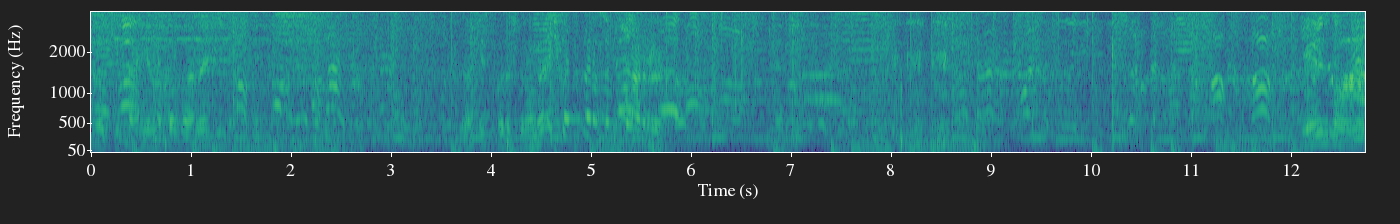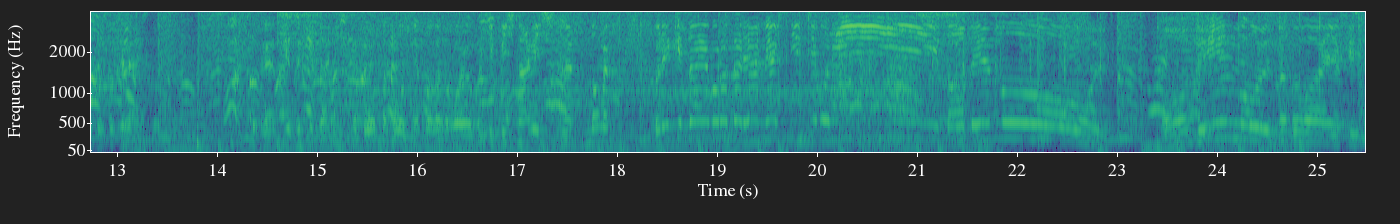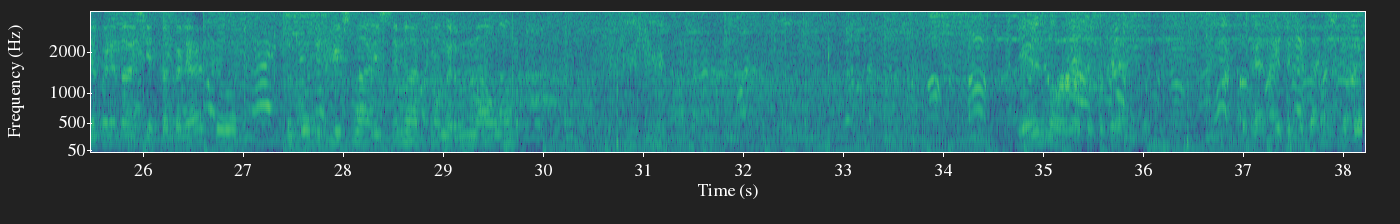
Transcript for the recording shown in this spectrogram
Закидання непогане. Захист Це зараз удар. Ну і знову м'яч у Соколянського. Соколянське закидання, чи не було та положення поза грою. Віч навіч, номер перекидає воротаря, м'яч сітці воріт. 1-0. 1-0 забиває після передачі Соколянського. Виходить віч навіч, 17 номер Наум. Ну і знову м'яч у Соколянського. Соколянське закидання, чи не було.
